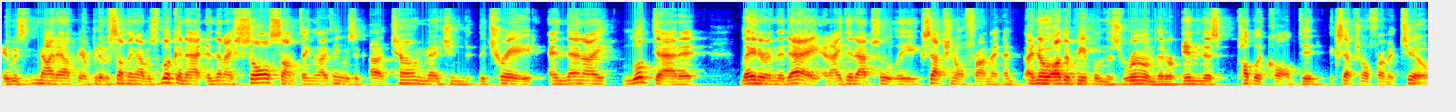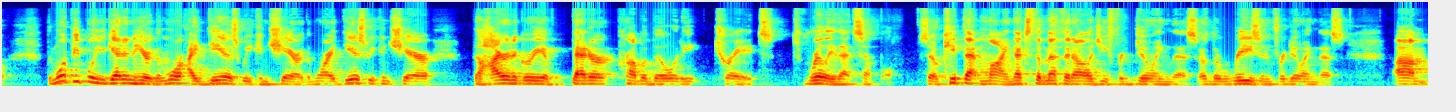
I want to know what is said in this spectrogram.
it was not out there, but it was something I was looking at. And then I saw something I think it was a, tone mentioned the trade. And then I looked at it later in the day, and I did absolutely exceptional from it. And I know other people in this room that are in this public call did exceptional from it too. The more people you get in here, the more ideas we can share. The more ideas we can share, the higher degree of better probability trades. It's really that simple. So keep that in mind. That's the methodology for doing this, or the reason for doing this. Um,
